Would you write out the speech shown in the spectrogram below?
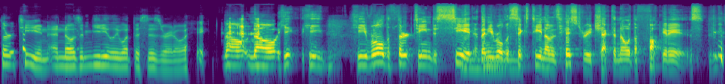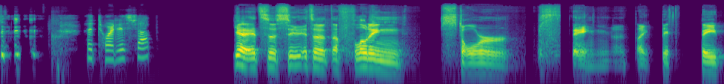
13 and knows immediately what this is right away. No, no, he he he rolled a thirteen to see it, and then he rolled a sixteen on his history check to know what the fuck it is. The tortoise shop? Yeah, it's a se- it's a, a floating store thing. uh, Like they they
